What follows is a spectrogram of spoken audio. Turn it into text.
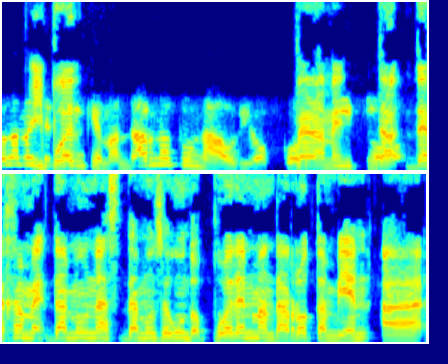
Solamente pueden, tienen que mandarnos un audio. Espérame, da, déjame, dame, unas, dame un segundo. Pueden mandarlo también a,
